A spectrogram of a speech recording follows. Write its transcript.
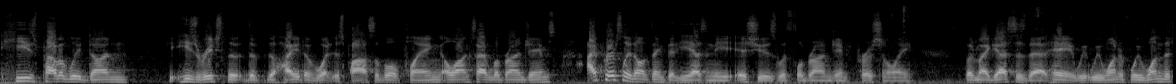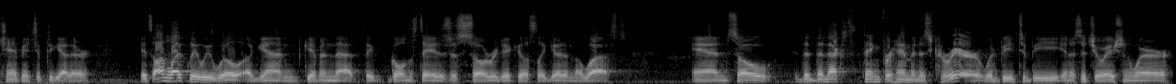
he's probably done he's reached the, the, the, height of what is possible playing alongside LeBron James. I personally don't think that he has any issues with LeBron James personally, but my guess is that hey, we, we won we won the championship together. It's unlikely we will again, given that the Golden State is just so ridiculously good in the West. And so the, the next thing for him in his career would be to be in a situation where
